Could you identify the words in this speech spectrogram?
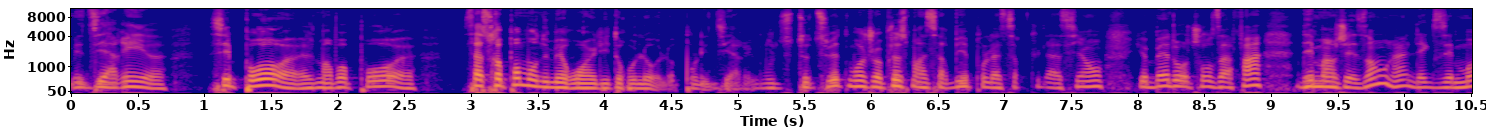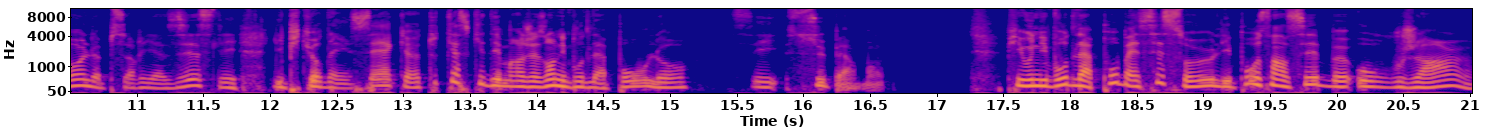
Mais diarrhées, euh, c'est pas, euh, je m'en vais pas. Euh, ça ne sera pas mon numéro un, l'hydrolat, pour les diarrhées. Je vous dis tout de suite, moi, je vais plus m'en servir pour la circulation. Il y a bien d'autres choses à faire. Des mangeaisons, hein, l'eczéma, le psoriasis, les, piqûres d'insectes, tout ce qui est des mangeaisons au niveau de la peau, là, c'est super bon. Puis au niveau de la peau, ben c'est sûr, les peaux sensibles aux rougeurs,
